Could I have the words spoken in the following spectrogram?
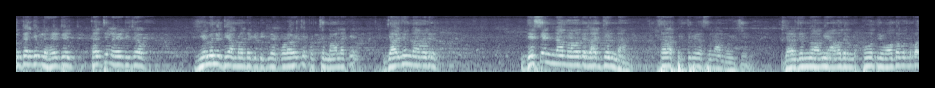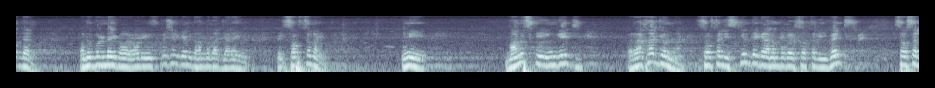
intelligible heritage cultural heritage of humanity আমাদেরকে ডিক্লেয়ার করা হয়েছে পশ্চিম বাংলাকে। যার জন্য আমাদের দেশের নাম, আমাদের রাজ্যের নাম, সারা পৃথিবীর কাছে নাম হয়েছে। যার জন্য আমি আমাদের মুখ্যমন্ত্রী মমতা বন্দ্যোপাধ্যায়ের অনুপ্রেরণায় ওর ইন্সপিরেশনকে আমি ধন্যবাদ জানাই। এর সবসময় উনি মানুষকে এঙ্গেজ রাখার জন্য সোশ্যাল স্কিম থেকে আরম্ভ করে সোশ্যাল ইভেন্টস সোশ্যাল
